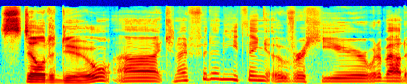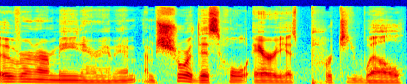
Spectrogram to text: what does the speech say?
still to do. Uh, can I fit anything over here? What about over in our main area? I mean, I'm, I'm sure this whole area is pretty well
